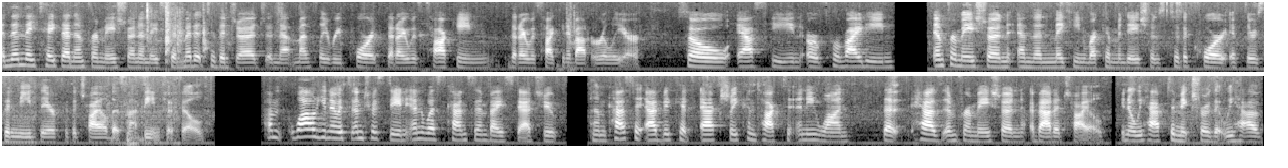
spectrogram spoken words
And then they take that information and they submit it to the judge in that monthly report that I was talking that I was talking about earlier. So asking or providing information and then making recommendations to the court if there's a need there for the child that's not being fulfilled. Um, while you know it's interesting in Wisconsin by statute, um, CASA advocates actually can talk to anyone that has information about a child. You know, we have to make sure that we have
